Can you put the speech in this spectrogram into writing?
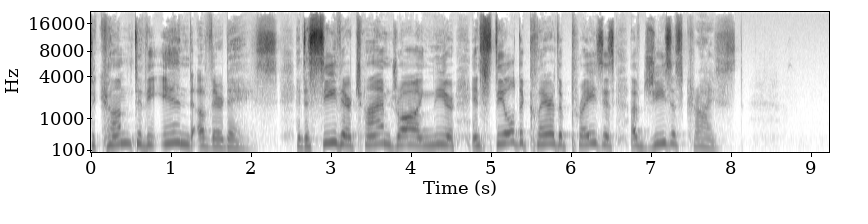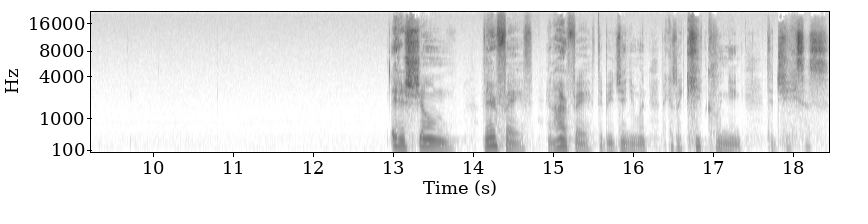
to come to the end of their days and to see their time drawing near and still declare the praises of Jesus Christ. It has shown their faith and our faith to be genuine because we keep clinging to Jesus.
